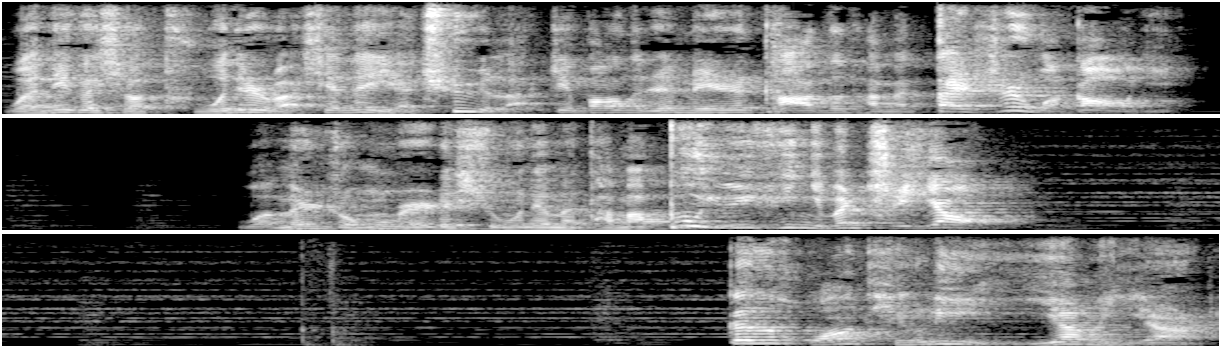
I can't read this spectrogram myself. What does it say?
我那个小徒弟吧，现在也去了，这帮子人没人看着他们。但是我告诉你，我们荣门的兄弟们他妈不允许你们耻笑。跟黄庭丽一样一样的，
